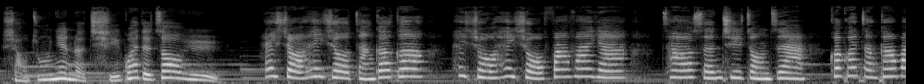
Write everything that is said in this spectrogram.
小猪念了奇怪的咒语。嘿咻嘿咻长高高，嘿咻嘿咻发发芽，超神奇种子啊，快快长高吧！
